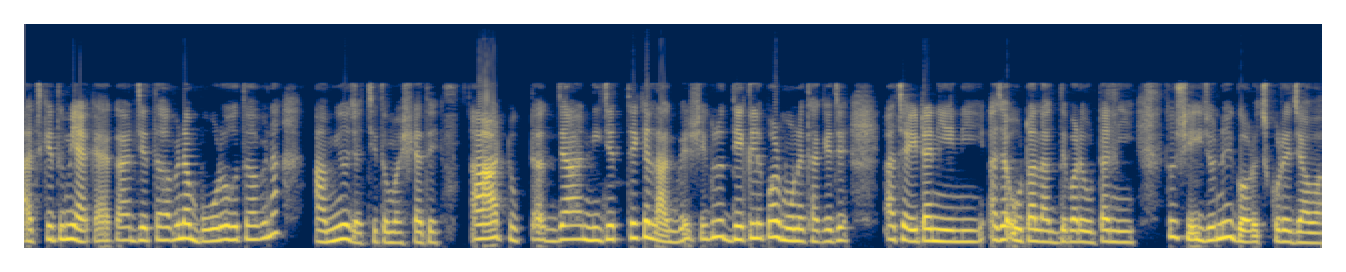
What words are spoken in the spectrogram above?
আজকে তুমি একা একা আর যেতে হবে না বোরও হতে হবে না আমিও যাচ্ছি তোমার সাথে। আর টুকটাক যা নিজের থেকে লাগবে সেগুলো দেখলে পর মনে থাকে যে আচ্ছা এটা নিয়ে নিই, আচ্ছা ওটা লাগতে পারে ওটা নিই। তো সেই জন্যই গরজ করে যাওয়া।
